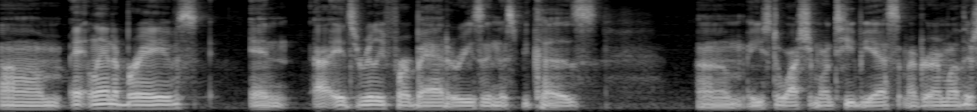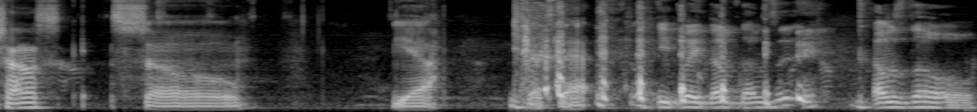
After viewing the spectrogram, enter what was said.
um, Atlanta Braves, and uh, it's really for a bad reason. It's because um, I used to watch them on TBS at my grandmother's house, so yeah, that's that. wait, wait, that, that was it. That was the whole.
